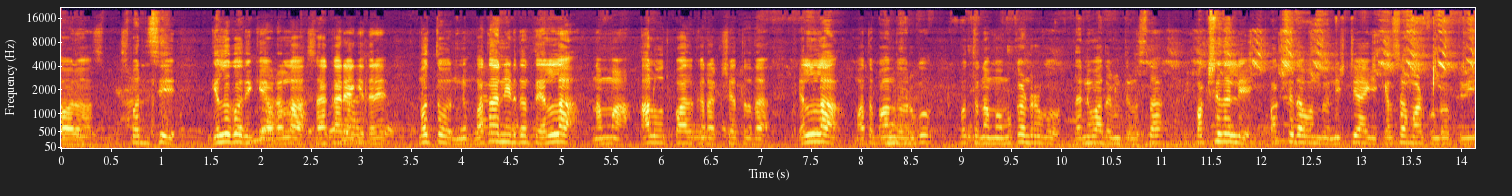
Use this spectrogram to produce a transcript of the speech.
ಅವರ ಸ್ಪರ್ಧಿಸಿ ಗೆಲ್ಲಗೋದಕ್ಕೆ ಅವರೆಲ್ಲ ಸಹಕಾರಿಯಾಗಿದ್ದಾರೆ. ಮತ್ತು ಮತ ನೀಡಿದಂಥ ಎಲ್ಲ ನಮ್ಮ ಹಾಲು ಉತ್ಪಾದಕರ ಕ್ಷೇತ್ರದ ಎಲ್ಲ ಮತ ಬಾಂಧವರಿಗೂ ಮತ್ತು ನಮ್ಮ ಮುಖಂಡರಿಗೂ ಧನ್ಯವಾದಗಳನ್ನು ತಿಳಿಸ್ತಾ ಪಕ್ಷದಲ್ಲಿ ಪಕ್ಷದ ಒಂದು ನಿಷ್ಠೆಯಾಗಿ ಕೆಲಸ ಮಾಡ್ಕೊಂಡು ಹೋಗ್ತೀವಿ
